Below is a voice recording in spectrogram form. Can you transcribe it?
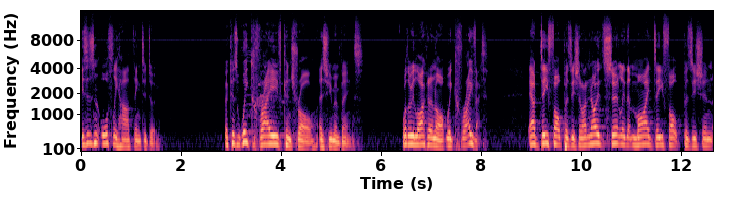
is it's an awfully hard thing to do. Because we crave control as human beings. Whether we like it or not, we crave it. Our default position, I know certainly that my default position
